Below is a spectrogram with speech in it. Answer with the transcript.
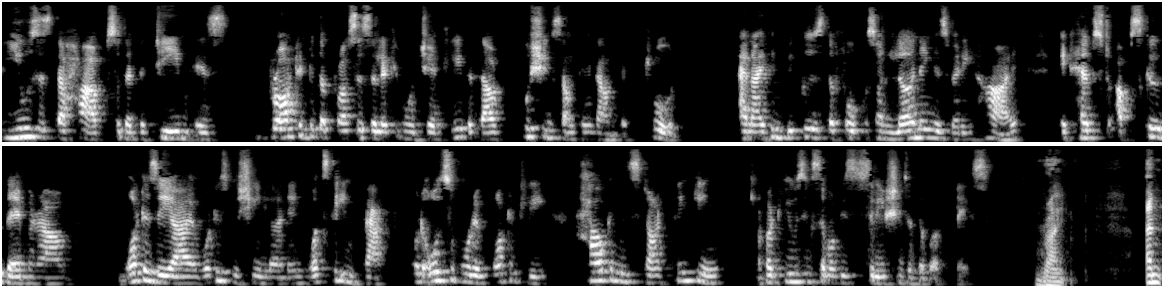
uses the hub so that the team is brought into the process a little more gently without pushing something down the throat. And I think because the focus on learning is very high, it helps to upskill them around what is AI, what is machine learning, what's the impact, but also more importantly, how can we start thinking about using some of these solutions in the workplace? Right. And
